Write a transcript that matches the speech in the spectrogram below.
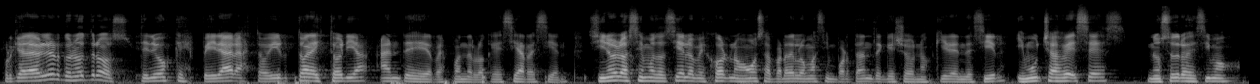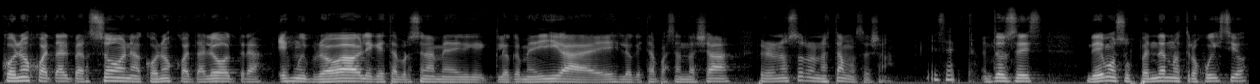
porque al hablar con otros tenemos que esperar hasta oír toda la historia antes de responder lo que decía recién. Si no lo hacemos así, a lo mejor nos vamos a perder lo más importante que ellos nos quieren decir. Y muchas veces nosotros decimos, conozco a tal persona, conozco a tal otra, es muy probable que esta persona me, lo que me diga es lo que está pasando allá, pero nosotros no estamos allá. Exacto. Entonces debemos suspender nuestro juicio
